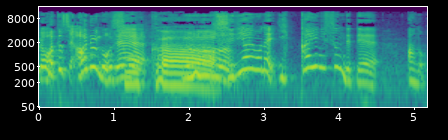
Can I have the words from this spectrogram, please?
が私あるので。そうか。うん。知り合いもね1階に住んでてあの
